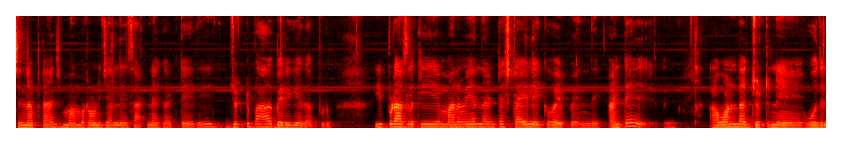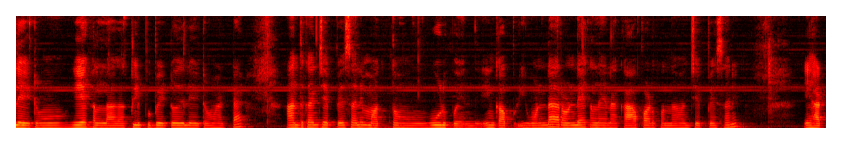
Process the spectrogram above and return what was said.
చిన్నప్పటి నుంచి మా అమ్మ రెండు జల్లు వేసి అట్నే కట్టేది. జుట్టు బాగా పెరిగేది అప్పుడు. ఇప్పుడు అసలుకి మనం ఏంటంటే స్టైల్ ఎక్కువైపోయింది. అంటే ఆ వండ జుట్టుని వదిలేయటం ఏకల్లాగా క్లిప్ పెట్టి వదిలేయటం అట్ట. అందుకని చెప్పేసి అని మొత్తం ఊడిపోయింది. ఇంకా అప్పుడు ఈ వండ రెండేకలైనా కాపాడుకుందాం అని చెప్పేసి అని ఈ అట్ట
